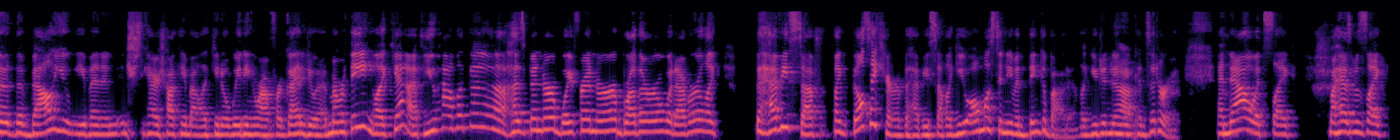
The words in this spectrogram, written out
the the value even and interesting how you're talking about like you know waiting around for a guy to do it. I remember thinking like yeah, if you have like a husband or a boyfriend or a brother or whatever, like the heavy stuff, like they'll take care of the heavy stuff. Like you almost didn't even think about it, like you didn't yeah. even consider it. And now it's like my husband's like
